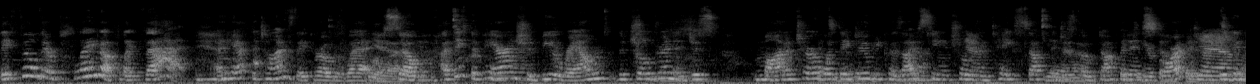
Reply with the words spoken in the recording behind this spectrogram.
they fill their plate up like that, and half the times they throw it away. Yeah. So I think the parents should be around the children and just monitor That's what they do, good because I've seen children take stuff and just go dump it in your just dump garbage. it. I'm Yeah. thinking,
